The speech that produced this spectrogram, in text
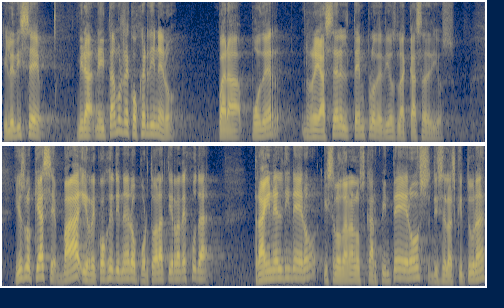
y le dice, mira, necesitamos recoger dinero para poder rehacer el templo de Dios, la casa de Dios. Y es lo que hace, va y recoge dinero por toda la tierra de Judá Traen el dinero y se lo dan a los carpinteros, dice la escritura,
